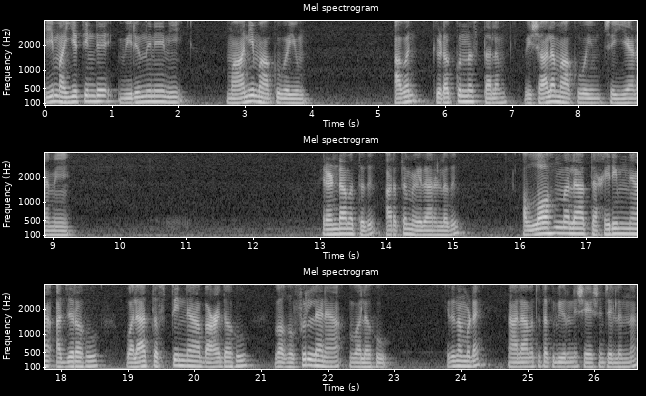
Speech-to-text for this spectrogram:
ഈ മയ്യത്തിന്റെ വിരുന്നിനെ നീ മാന്യമാക്കുകയും അവൻ കിടക്കുന്ന സ്ഥലം വിശാലമാക്കുകയും ചെയ്യണമേ. രണ്ടാമത്തത് അർത്ഥം എഴുതാനുള്ളത് അള്ളാഹുമല തഹരിംന അജ്റഹു വലാ തഫ്തിന്ന ബഅദഹു വഗ്ഫിർലന വലഹു. ഇത് നമ്മുടെ നാലാമത്തെ തക്ബീറിന് ശേഷം ചെല്ലുന്ന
